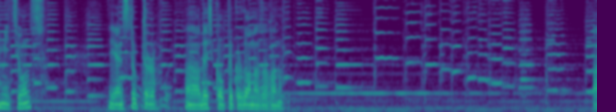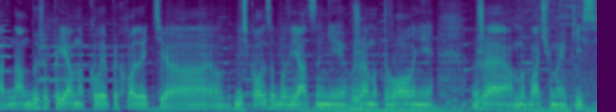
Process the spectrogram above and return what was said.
мій Тюнс. Я інструктор е, Одеського прикордонного загону. Нам дуже приємно, коли приходять е, військовозобов'язані, вже мотивовані. Вже ми бачимо якийсь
